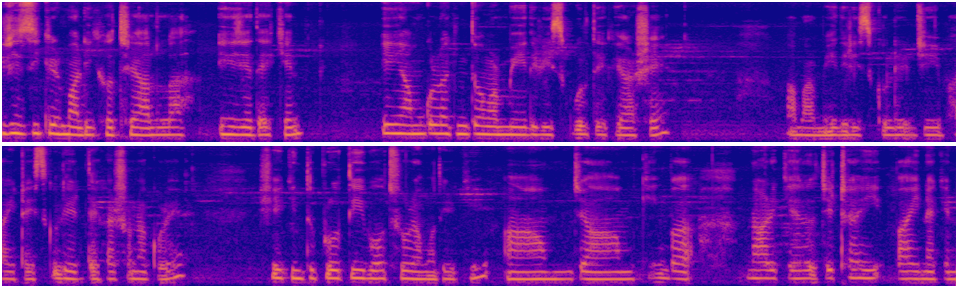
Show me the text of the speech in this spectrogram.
রিজিকের মালিক হচ্ছে আল্লাহ। এই যে দেখেন, এই আমগুলা কিন্তু আমার মেয়েদের স্কুল থেকে আসে। আমার মেয়েদের স্কুলের যে ভাইটা স্কুলের দেখাশোনা করে, সে কিন্তু প্রতি বছর আমাদেরকে আম, জাম কিংবা নারকেল যেটাই পাই না কেন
